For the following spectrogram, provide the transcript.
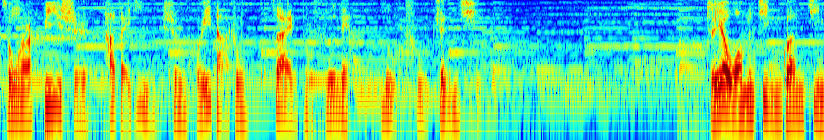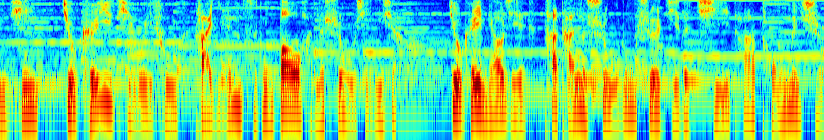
从而逼使他在应声回答中再度思量，露出真情。只要我们静观静听，就可以体味出他言辞中包含的事物形象，就可以了解他谈的事物中涉及的其他同类事物。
